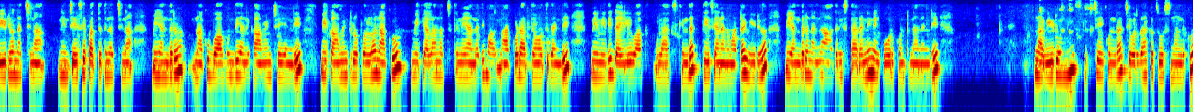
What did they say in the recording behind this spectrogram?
వీడియో నచ్చిన నేను చేసే పద్ధతి నచ్చిన మీ అందరూ నాకు బాగుంది అని కామెంట్ చేయండి. మీ కామెంట్ రూపంలో నాకు మీకు ఎలా నచ్చుతుంది అన్నది మా నాకు కూడా అర్థమవుతుందండి. నేను ఇది డైలీ వాక్ వ్లాగ్స్ కింద తీసానమాట వీడియో. మీ అందరూ నన్ను ఆదరిస్తారని నేను కోరుకుంటున్నానండి. నా వీడియోని స్కిప్ చేయకుండా చివరిదాకా చూసినందుకు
